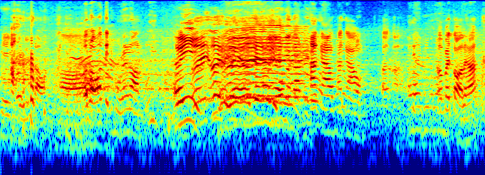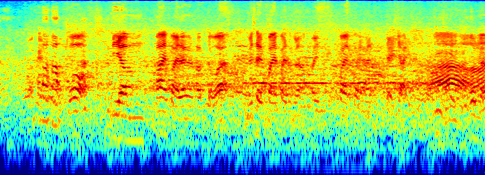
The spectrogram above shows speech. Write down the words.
เพลงของเราอ๋อแล้วเราก็ติดหูแน่นอนอุ้ย เฮ้ย เอ้ยเอ้ยเอ้ยเอ้ยเอ้ยเอ้ยทากาวทากาวอะอะเอาไปต่อเลยฮะ ก็เตรียมป้ายไฟแล้วกันครับ แต่ว่าไม่ใช่ป้ายไฟธรรมดาเป็นป้ายไฟอันใหญ่ๆที่ทุกคนแบบ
